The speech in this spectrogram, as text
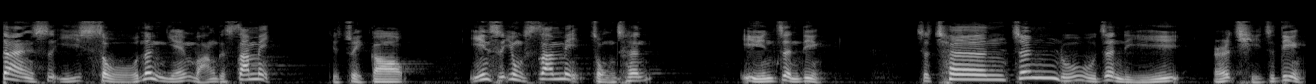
但是以首楞阎王的三昧就最高，因此用三昧总称。一云镇定，是称真如正理而起之定，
